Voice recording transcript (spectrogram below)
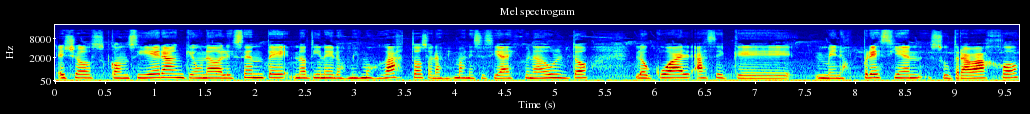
Ellos consideran que un adolescente no tiene los mismos gastos o las mismas necesidades que un adulto, lo cual hace que menosprecien su trabajo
